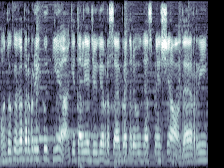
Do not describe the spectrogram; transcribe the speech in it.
Untuk ke kabar berikutnya, kita lihat juga persahabat ada unggah spesial dari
